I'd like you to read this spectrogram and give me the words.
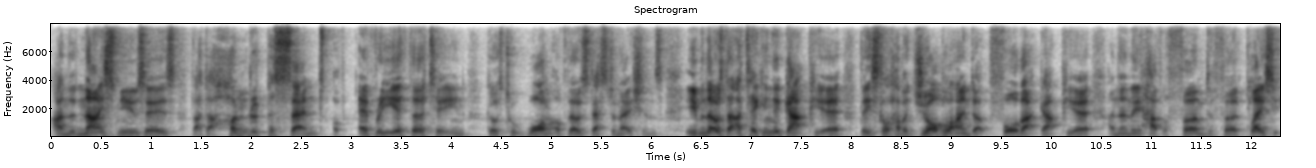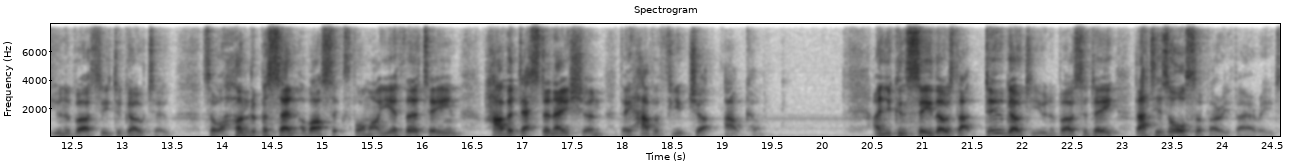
And the nice news is that 100% of every year 13 goes to one of those destinations. Even those that are taking a gap year, they still have a job lined up for that gap year and then they have a firm deferred place at university to go to. So 100% of our sixth form, our year 13, have a destination, they have a future outcome. And you can see those that do go to university, that is also very varied.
